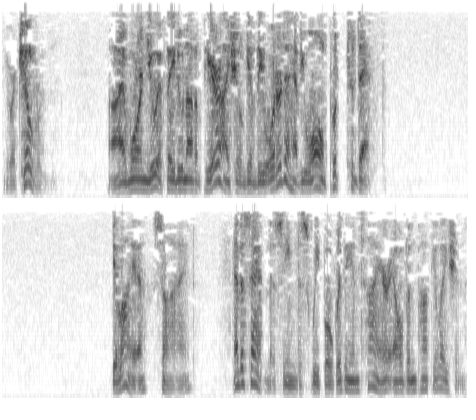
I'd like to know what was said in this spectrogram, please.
your children? I warn you, if they do not appear, I shall give the order to have you all put to death. Elia sighed, and a sadness seemed to sweep over the entire elven population.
